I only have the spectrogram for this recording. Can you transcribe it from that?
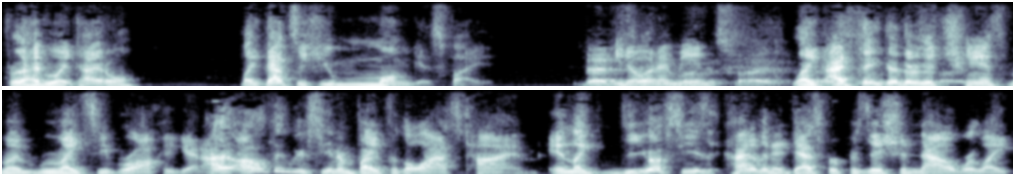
for the heavyweight title," like that's a humongous fight. You know what I mean? Like I think that there's a chance we might see Brock again. I, I don't think we've seen him fight for the last time. And like the UFC is kind of in a desperate position now where like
